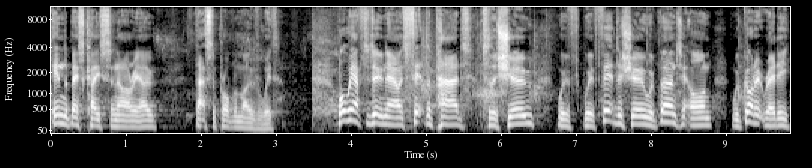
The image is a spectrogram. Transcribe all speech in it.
in the best case scenario, that's the problem over with. What we have to do now is fit the pad to the shoe. We've, we've fitted the shoe, we've burnt it on, we've got it ready,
